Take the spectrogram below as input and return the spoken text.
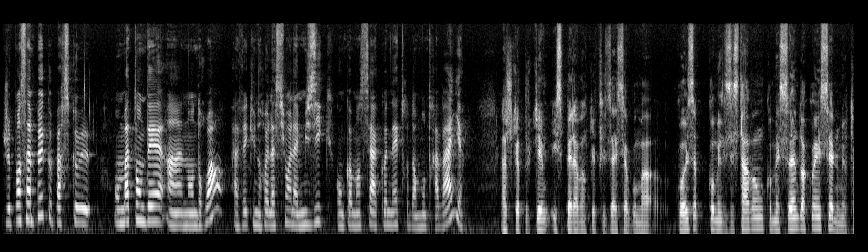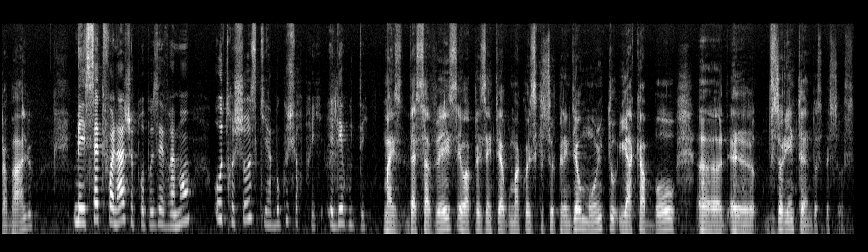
Je pense un peu que parce que on m'attendait à un endroit avec une relation à la musique qu'on commençait à connaître dans mon travail. Acho que é porque esperavam que eu fizesse alguma coisa, como eles estavam começando a conhecer o meu trabalho. Mais cette fois-là, je proposais vraiment autre chose qui a beaucoup surpris et dérouté. Mas dessa vez eu apresentei alguma coisa que surpreendeu muito e acabou ah, eh, desorientando as pessoas.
